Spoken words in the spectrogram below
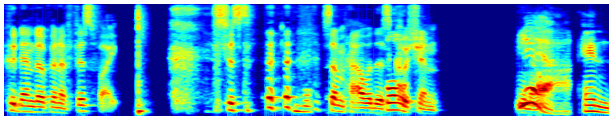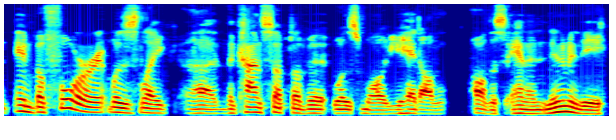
could end up in a fist fight. it's just somehow with this Well, cushion. You know. yeah. And and before it was like uh, the concept of it was well, you had all all this anonymity,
